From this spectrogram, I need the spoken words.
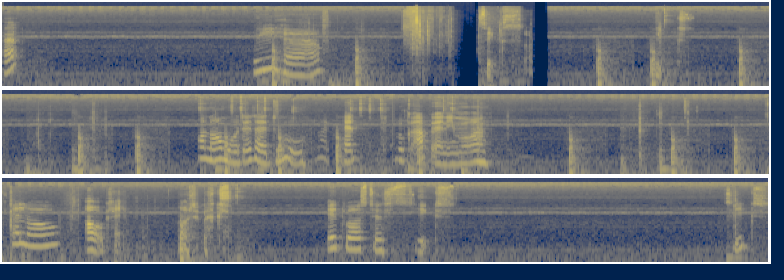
Eh? We have six. Six. Oh no, what did I do? I can't look up anymore. Hello. Oh, okay. Oh, it works. It was just six. Six?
